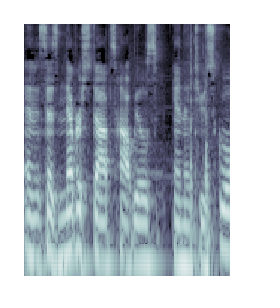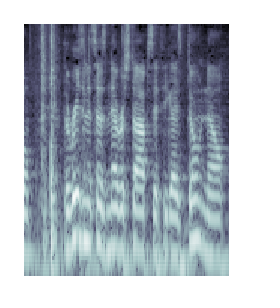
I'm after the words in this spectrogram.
And it says never stops Hot Wheels and then Too S'Cool. The reason it says never stops, if you guys don't know,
